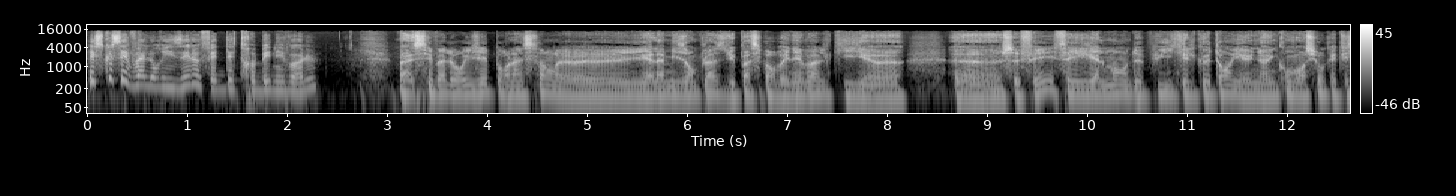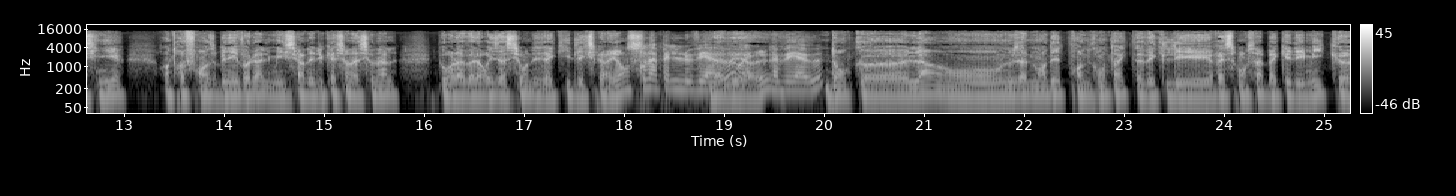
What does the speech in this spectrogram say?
Est-ce que c'est valorisé le fait d'être bénévole? Bah, c'est valorisé pour l'instant. euh, il y a la mise en place du passeport bénévole qui euh, euh, se fait. C'est également depuis quelque temps, il y a une, une convention qui a été signée entre France Bénévolat et le ministère de l'Éducation nationale pour la valorisation des acquis de l'expérience. Ce qu'on appelle le VAE, La ouais, VAE. la VAE. Donc euh, là, on nous a demandé de prendre contact avec les responsables académiques euh,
